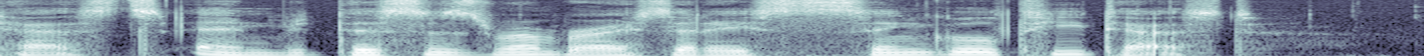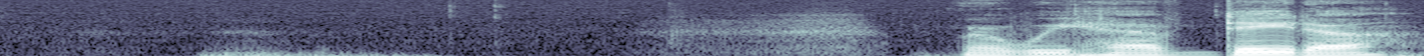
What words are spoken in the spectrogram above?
tests. And this is, remember, I said a single t-test where we have data.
